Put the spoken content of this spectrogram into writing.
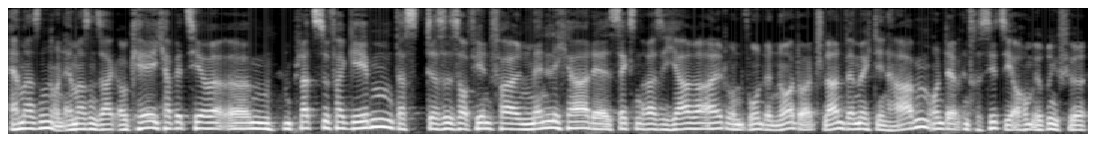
Amazon und Amazon sagt, okay, ich habe jetzt hier ähm, einen Platz zu vergeben. Das, das ist auf jeden Fall ein männlicher, der ist 36 Jahre alt und wohnt in Norddeutschland. Wer möchte ihn haben? Und der interessiert sich auch im Übrigen für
